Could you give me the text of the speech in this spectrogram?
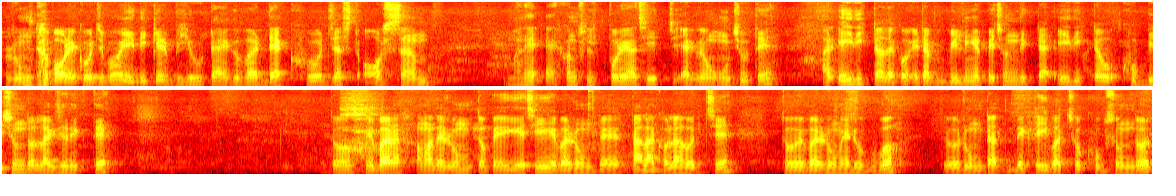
রুমটা পরে খুঁজবো। এদিকের ভিউটা একবার দেখো জাস্ট অসাম মানে এখন ফ্লিপ পরে আছি একদম উঁচুতে। আর এই দিকটাও দেখো, এটা বিল্ডিংয়ের পেছন দিকটা। এই দিকটাও খুবই সুন্দর লাগছে দেখতে। তো এবার আমাদের রুম তো পেয়ে গিয়েছি। এবার রুমটায় তালা খোলা হচ্ছে। তো এবার রুমে ঢুকবো। তো রুমটা দেখতেই পাচ্ছ, খুব সুন্দর।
